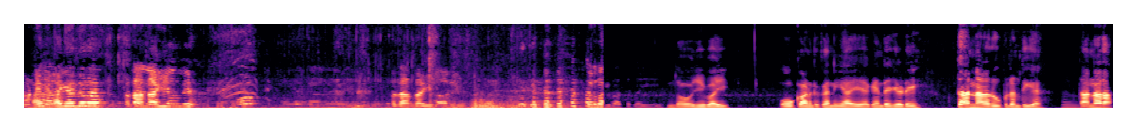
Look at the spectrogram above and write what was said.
ਹੁਣ ਨਹੀਂ ਮਿਲ ਗਿਆ ਤੇਰਾ ਪਸੰਦ ਆ ਗਈ ਪਸੰਦ ਆ ਗਈ ਲਓ ਜੀ ਬਾਈ ਉਹ ਕਣਕ ਕੰਨੀ ਆਏ ਆ ਕਹਿੰਦੇ ਜਿਹੜੀ ਧਾਨਾਂ ਦਾ ਰੂਪ ਲੰਦੀ ਹੈ। ਧਾਨਾਂ ਦਾ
